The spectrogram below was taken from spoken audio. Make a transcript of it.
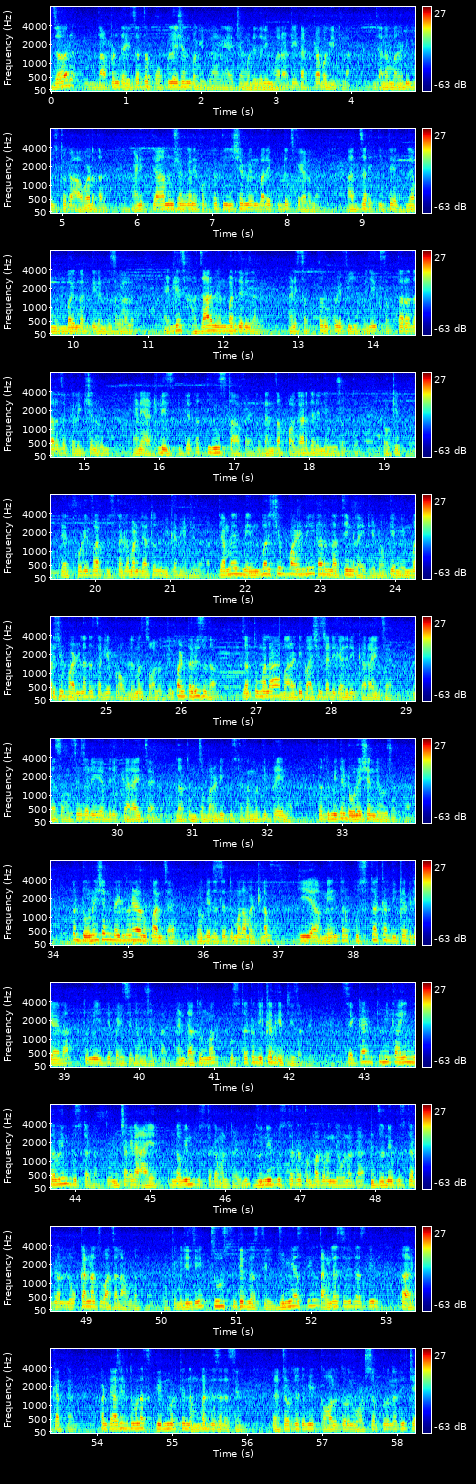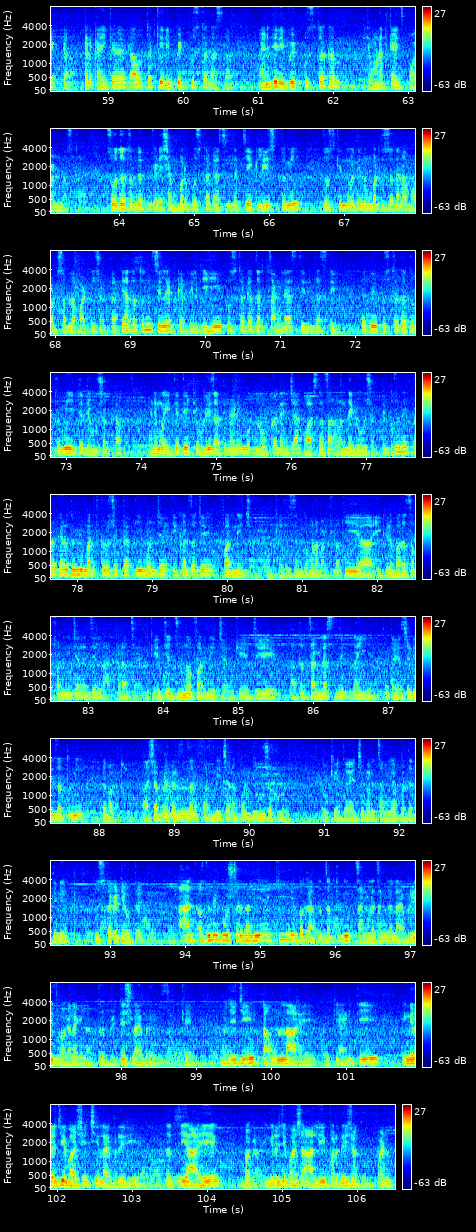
जर आपण द्यायचं पॉप्युलेशन बघितलं आणि याच्यामध्ये जरी मराठी टक्का बघितला ज्यांना मराठी पुस्तकं आवडतात आणि त्या अनुषंगाने फक्त तीनशे मेंबर हे कुठेच फेअर नाही आज जर इथे आपल्या मुंबईमध्ये ग्रंथसंग्रहालय ॲटलिस्ट हजार मेंबर जरी झाले आणि सत्तर रुपये फी म्हणजे एक सत्तर हजाराचं कलेक्शन होईल. आणि ॲटलीस्ट इथे आता तीन स्टाफ आहे तर त्यांचा पगार तरी निघू शकतो. ओके त्यात थोडीफार पुस्तकं पण त्यातून विकत घेतली जातात. त्यामुळे मेंबरशिप वाढली तर nothing like it okay membership वाढलं तर सगळे प्रॉब्लेमच सॉल्व्ह होतील. पण तरी सुद्धा जर तुम्हाला मराठी भाषेसाठी काहीतरी करायचं आहे या संस्थेसाठी काहीतरी करायचं आहे जर तुमचं मराठी पुस्तकांवरती प्रेम आहे तर तुम्ही ते डोनेशन देऊ शकता. तर डोनेशन वेगवेगळ्या रूपांचं आहे. ओके जसं तुम्हाला म्हटलं की मेन तर पुस्तकं विकत घ्यायला तुम्ही इथे पैसे देऊ शकता. आणि त्यातून मग पुस्तकं विकत घेतली जातील. सेकंड तुम्ही काही नवीन पुस्तकं तुमच्याकडे आहेत नवीन पुस्तकं म्हणतोय मी. जुनी पुस्तकं कृपा करून देऊ नका. जुनी पुस्तकं लोकांनाच वाचायला आवडत नाही. ओके म्हणजे जी सुस्थितीत नसतील जुनी असतील चांगल्या स्थितीत असतील तर हरकत नाही. पण त्यासाठी तुम्हाला स्क्रीनवरती नंबर दिसत असेल त्याच्यावरती तुम्ही कॉल करून व्हॉट्सअप करून आधी चेक करा. कारण काही काही वेळा काय होतं की रिपीट पुस्तकं असतात आणि ती रिपीट पुस्तकं ठेवण्यात काहीच पॉईंट नसतो. सो जर समजा तुमच्याकडे शंभर पुस्तकं असतील त्याची एक लिस्ट तुम्ही जो स्क्रीनवरती नंबर दिसतो त्यांना व्हॉट्सअपला पाठवू शकता. ते आता तुम्ही सिलेक्ट करतील की ही पुस्तकं जर चांगल्या स्थितीत असतील तर ती पुस्तकं तो तुम्ही इथे देऊ शकता. आणि मग इथे ती ठेवली जातील आणि मग लोक त्यांच्या वाचनाचा आनंद घेऊ शकतील. अजून एक प्रकारे तुम्ही मदत करू शकता ती म्हणजे इकडचं जे फर्निचर ओके जसं मी तुम्हाला म्हटलं की इकडे बरंचसं फर्निचर आहे जे लाकडाचं आहे. की जे जुनं फर्निचर की जे आता चांगल्या स्थितीत नाही आहे तर त्याच्यासाठी जर तुम्ही हे बघा अशा प्रकारचं जर फर्निचर आपण देऊ शकलो ओके तर याच्यामध्ये चांगल्या पद्धतीने पुस्तकं ठेवता येते आज अजून एक गोष्ट झाली आहे की बघा आता जर तुम्ही चांगल्या चांगल्या लायब्ररीज बघायला गेलात तर ब्रिटिश लायब्ररीज ओके म्हणजे जी टाऊनला आहे ओके आणि ती इंग्रजी भाषेची लायब्ररी आहे तर ती आहे बघा इंग्रजी भाषा आली परदेशातून पण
